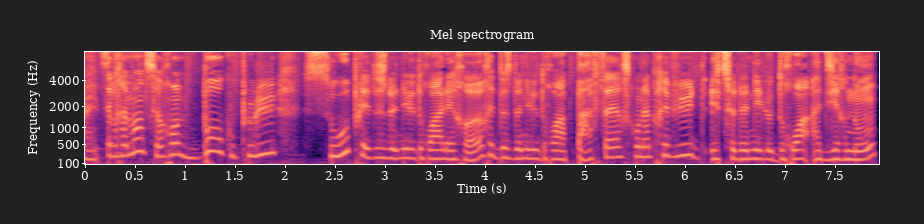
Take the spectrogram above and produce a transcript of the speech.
Ouais. C'est vraiment de se rendre beaucoup plus souple et de se donner le droit à l'erreur et de se donner le droit à pas faire ce qu'on a prévu et de se donner le droit à dire non.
